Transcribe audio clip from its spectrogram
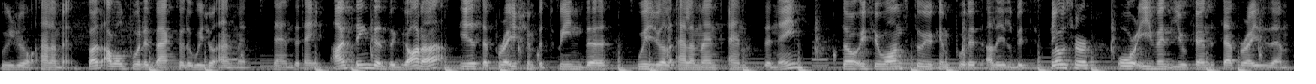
visual element. But i will put it back to the visual element then the name. I think that the gotta is separation between the visual element and the name. So if you want to you can put it a little bit closer or even you can separate them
